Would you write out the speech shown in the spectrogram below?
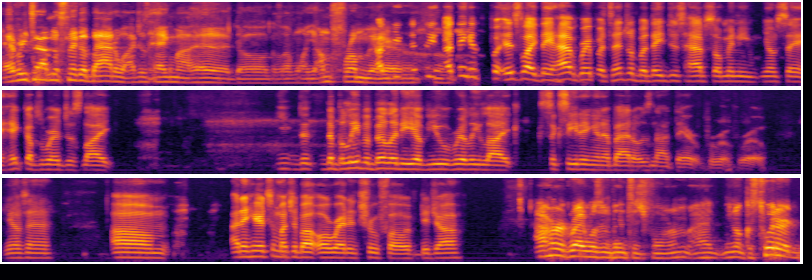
Every time this nigga battle, I just hang my head, dog. Cause I'm like, I'm from I there. think, I think, I think it's it's like they have great potential, but they just have so many, you know, what I'm saying hiccups where it's just like you, the the believability of you really like succeeding in a battle is not there for real, for real. You know what I'm saying? Um, I didn't hear too much about Ored and Trufo. Did y'all? I heard Red was in vintage form. I, you know, because Twitter,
